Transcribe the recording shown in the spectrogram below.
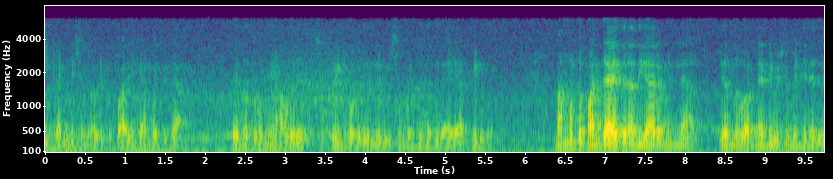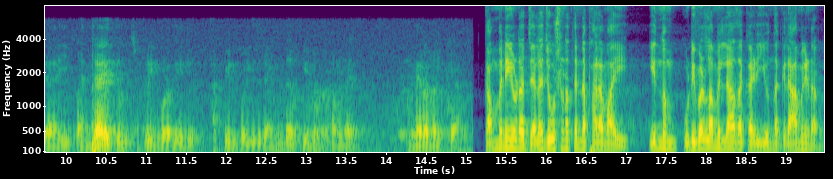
ഈ കണ്ടീഷൻ അവർക്ക് പാലിക്കാൻ പറ്റില്ല എന്ന് തോന്നി. അവർ സുപ്രീം കോടതിയിൽ ഡിവിഷൻ ബെഞ്ചിനെതിരായി അപ്പീൽ പോയി. നമുക്ക് പഞ്ചായത്തിന് അധികാരമില്ല എന്ന് പറഞ്ഞ ഡിവിഷൻ ബെഞ്ചിനെതിരായി പഞ്ചായത്തും സുപ്രീം കോടതിയിൽ അപ്പീൽ പോയി. ഇത് രണ്ട് അപ്പീലും അവിടെ നിലനിൽക്കുകയാണ്. കമ്പനിയുടെ ജലചൂഷണത്തിന്റെ ഫലമായി ഇന്നും കുടിവെള്ളമില്ലാതെ കഴിയുന്ന ഗ്രാമീണർ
